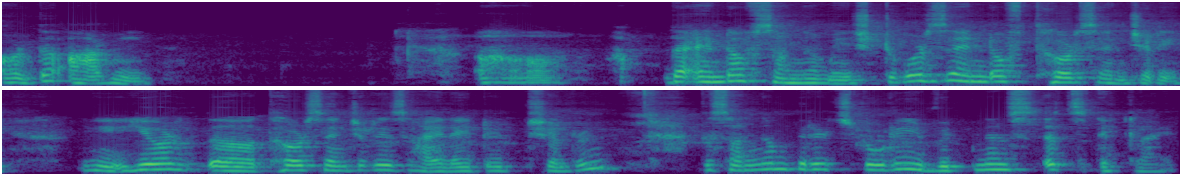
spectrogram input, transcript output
or the army. the end of Sangam age, towards the end of third century, here, the third century is highlighted, children. The Sangam period slowly witnessed its decline.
